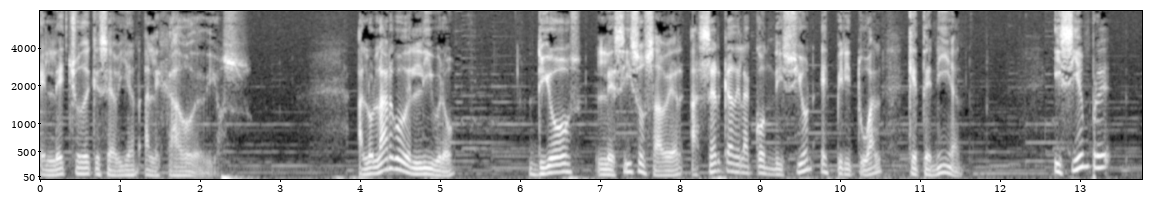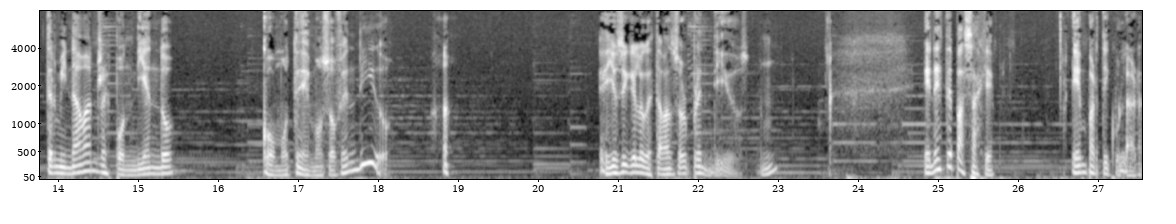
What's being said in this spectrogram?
el hecho de que se habían alejado de Dios. A lo largo del libro, Dios les hizo saber acerca de la condición espiritual que tenían y siempre terminaban respondiendo, ¿cómo te hemos ofendido? Ellos sí que lo que estaban sorprendidos. En este pasaje, en particular,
